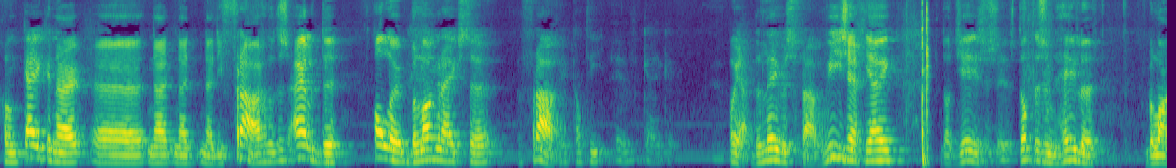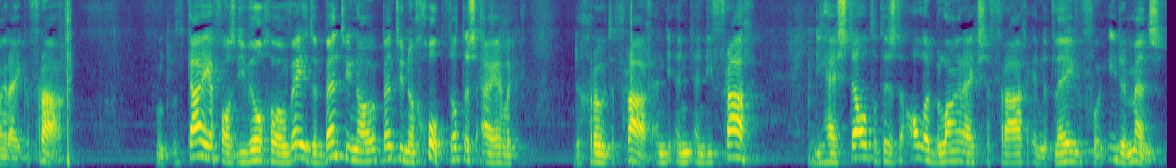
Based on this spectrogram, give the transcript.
gewoon kijken naar, uh, naar, naar, naar die vraag, dat is eigenlijk de allerbelangrijkste vraag. Ik had die even kijken. Oh ja, de levensvraag. Wie zeg jij dat Jezus is? Dat is een hele belangrijke vraag. Want Caiaphas die wil gewoon weten, bent u, nou, bent u nou God? Dat is eigenlijk de grote vraag. En die, en, en die vraag die hij stelt, dat is de allerbelangrijkste vraag in het leven voor ieder mens.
